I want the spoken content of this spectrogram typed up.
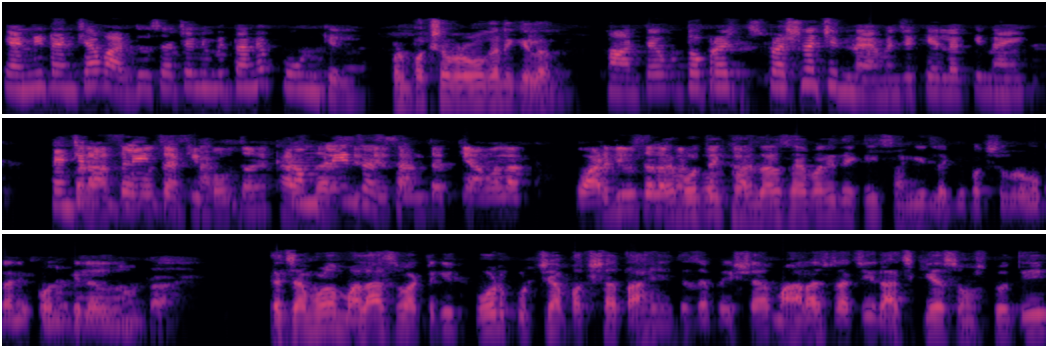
यांनी त्यांच्या वाढदिवसाच्या निमित्ताने फोन केला पण पक्षप्रमुखांनी केला नाही हा ते तो प्र- प्रश्नचिन्ह आहे म्हणजे केलं की नाही त्यांचे पण असं complaints होतं की असतात. बहुतांश खासदार Complaints असे ते असतात. सांगतात की आम्हाला वाढदिवसाला बहुतेक. खासदार साहेबांनी देखील सांगितलं की पक्षप्रमुखांनी फोन केलेला नव्हता त्याच्यामुळं मला असं वाटतं की कोड कुठच्या पक्षात आहे त्याच्यापेक्षा महाराष्ट्राची राजकीय संस्कृती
